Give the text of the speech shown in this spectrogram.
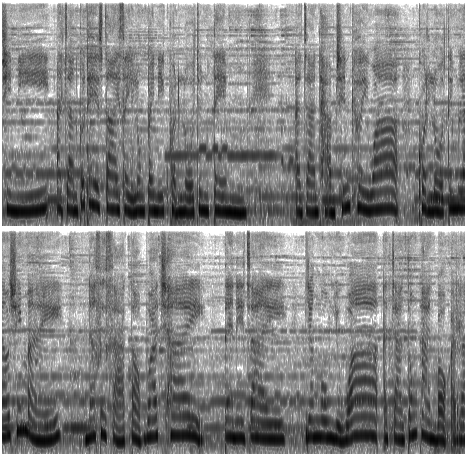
ทีนี้อาจารย์ก็เททรายใส่ลงไปในขวดโหลจนเต็ม อาจารย์ถามเช่นเคยว่าขวดโหลเต็มแล้วใช่ไหม นักศึกษาตอบว่าใช่ แต่ในใจยังงงอยู่ว่าอาจารย์ต้องการบอกอะไร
